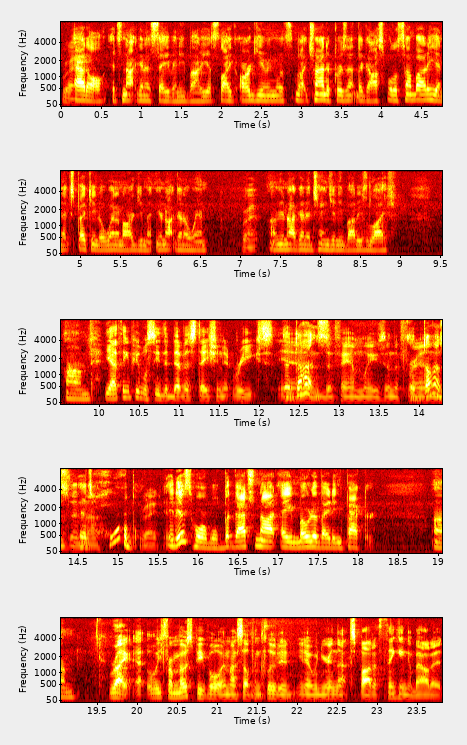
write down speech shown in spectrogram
right. at all. It's not going to save anybody. It's like arguing with, like trying to present the gospel to somebody and expecting to win an argument. You're not going to win. right. Um, you're not going to change anybody's life. Um, Yeah, I think people see the devastation it wreaks in It does. the families and the friends. it does. And, It's uh, horrible. right. It is horrible, but that's not a motivating factor. Um, Right. Uh, We, for most people, and myself included, you know, when you're in that spot of thinking about it,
